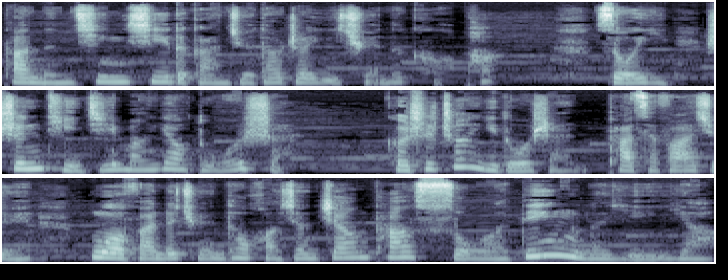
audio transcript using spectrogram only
他能清晰地感觉到这一拳的可怕，所以身体急忙要躲闪。可是这一躲闪，他才发觉莫凡的拳头好像将他锁定了一样，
